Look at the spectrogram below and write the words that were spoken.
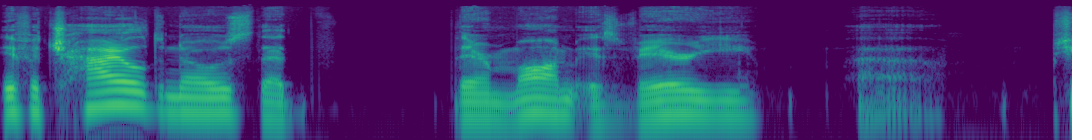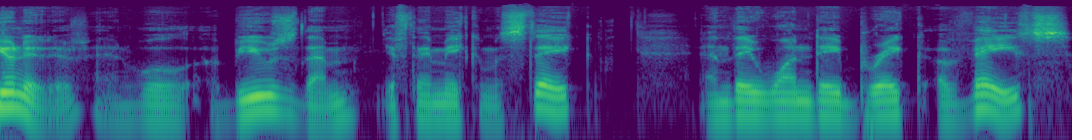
if a child knows that their mom is very uh, punitive and will abuse them if they make a mistake, and they one day break a vase,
